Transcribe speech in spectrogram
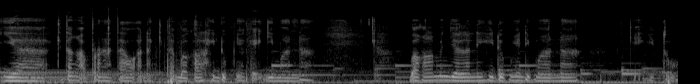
ya kita nggak pernah tahu anak kita bakal hidupnya kayak gimana. Bakal menjalani hidupnya di mana kayak gitu.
